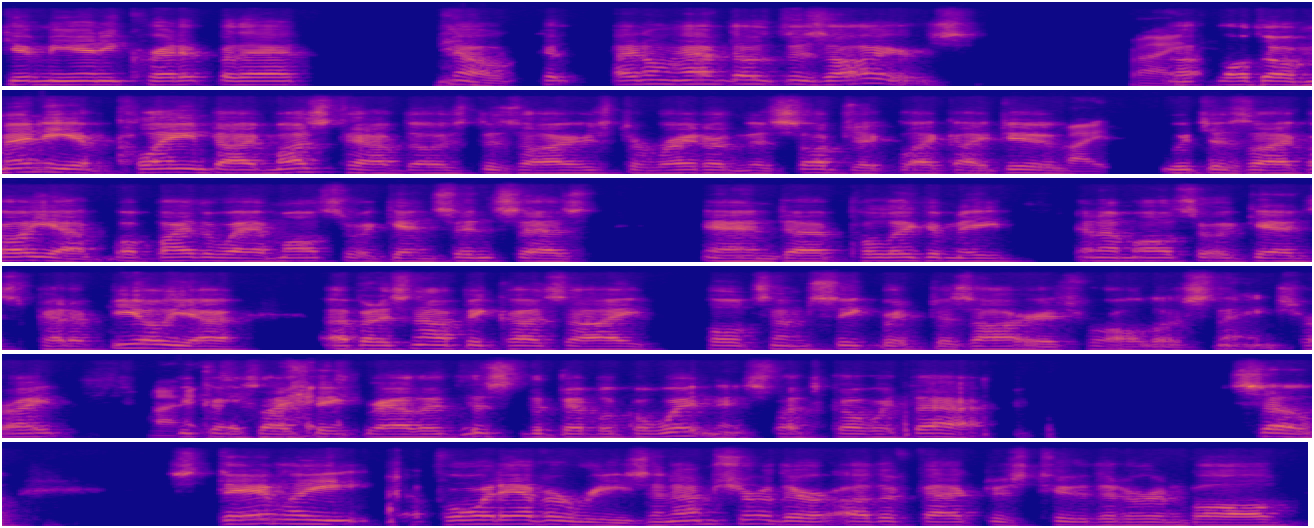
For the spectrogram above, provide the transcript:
give me any credit for that? No, I don't have those desires. Right. Uh, although many have claimed I must have those desires to write on this subject, like I do, right. which is like, oh yeah, well, by the way, I'm also against incest and uh, polygamy, and I'm also against pedophilia. Uh, but it's not because I hold some secret desires for all those things, right? right. Because I think rather this is the biblical witness. Let's go with that. So, Stanley, for whatever reason, I'm sure there are other factors too that are involved.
